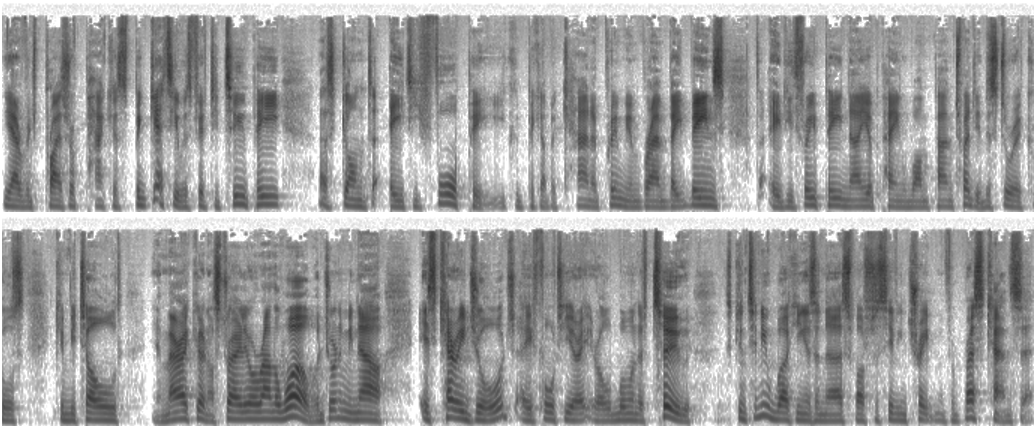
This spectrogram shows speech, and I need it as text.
The average price for a pack of spaghetti was 52p. That's gone to 84p. You could pick up a can of premium brand baked beans for 83p. Now you're paying £1.20. This story, of course, can be told in America and Australia or around the world. Well, joining me now is Kerry George, a 48 year old woman of two who's continued working as a nurse whilst receiving treatment for breast cancer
